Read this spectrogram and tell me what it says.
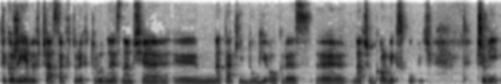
Tylko żyjemy w czasach, w których trudno jest nam się na taki długi okres y, na czymkolwiek skupić. Czyli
